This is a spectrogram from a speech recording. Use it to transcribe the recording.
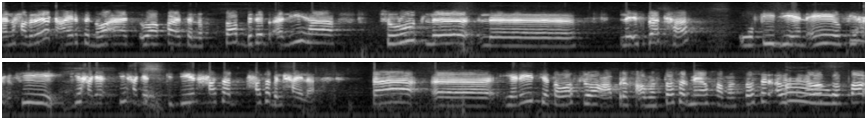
لأن حضرتك عارف إن واقعه واقعة الاغتصاب بتبقى ليها شروط ل... ل... لإثباتها وفي دي ان اي وفي في في حاجات في حاجات كتير حسب حسب الحالة. ف يا ريت يتواصلوا عبر 15 115 أو يتواصلوا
